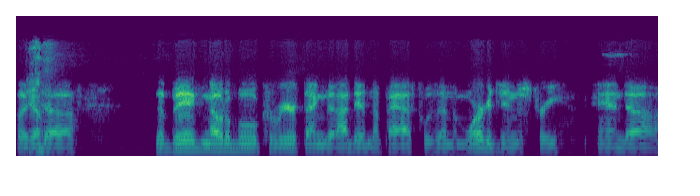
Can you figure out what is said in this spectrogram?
but yep. uh, the big notable career thing that I did in the past was in the mortgage industry, and uh,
